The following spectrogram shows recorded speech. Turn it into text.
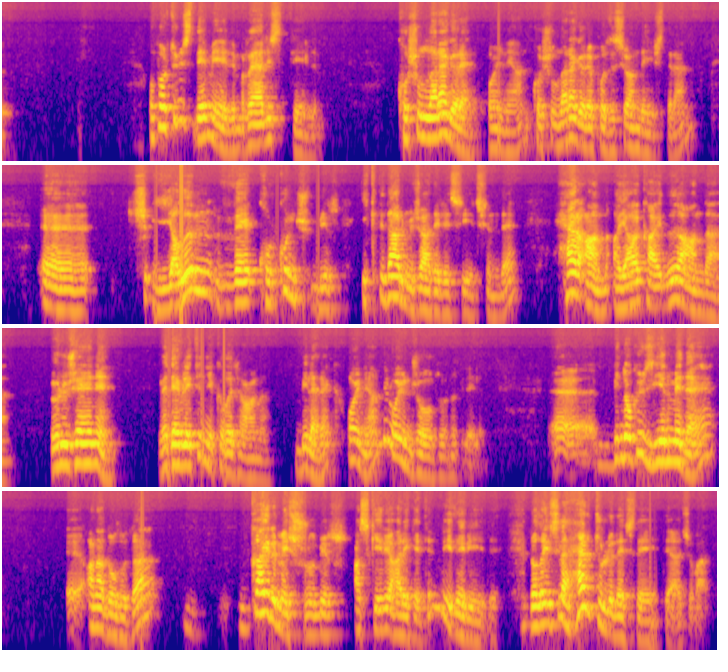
oportunist demeyelim, realist diyelim. Koşullara göre oynayan, koşullara göre pozisyon değiştiren, e, yalın ve korkunç bir iktidar mücadelesi içinde her an ayağa kaydığı anda öleceğini ve devletin yıkılacağını bilerek oynayan bir oyuncu olduğunu bilelim. Ee, 1920'de e, Anadolu'da gayrimeşru bir askeri hareketin lideriydi. Dolayısıyla her türlü desteğe ihtiyacı vardı.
